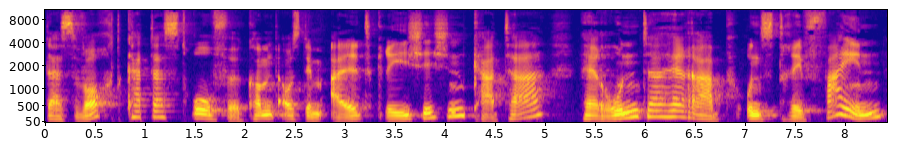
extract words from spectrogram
Das Wort Katastrophe kommt aus dem altgriechischen kata herunter herab und strephein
